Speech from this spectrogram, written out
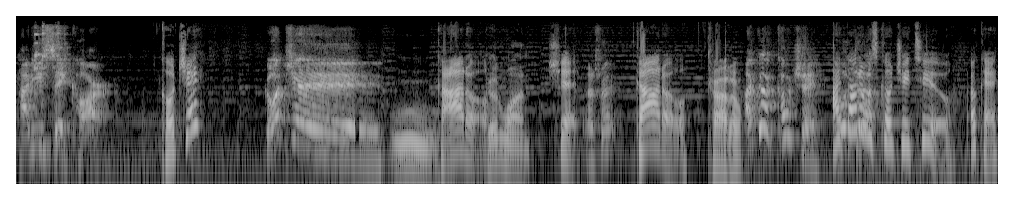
how do you say car? Coche? Coche. Ooh, Caro. good one. Shit. That's right. Caro. Caro. I've got coche. I Looked thought it up. was Coche too. Okay.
